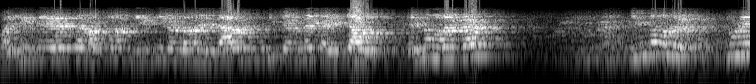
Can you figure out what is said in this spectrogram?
വൈകുന്നേരത്തെ ഭക്ഷണം വീട്ടിലുള്ളവർ എല്ലാവരും കൂടി ചേർന്നേ കഴിക്കാവൂ. എന്ന് മുതൽക്ക് ഇന്ന് മുതൽക്ക് today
